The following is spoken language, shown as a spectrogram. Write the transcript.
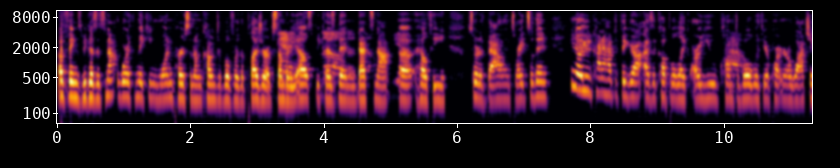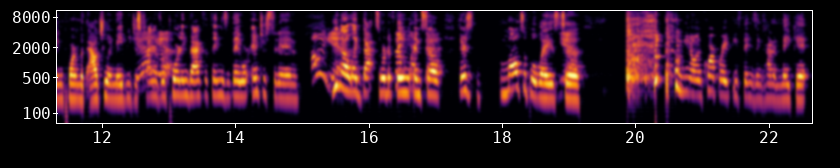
of things because it's not worth making one person uncomfortable for the pleasure of somebody Yes. else because No, then no, that's no. not Yeah. a healthy sort of balance, right? So then, you know, you kind of have to figure out as a couple like are you comfortable with your partner watching porn without you and maybe just Yeah, kind of yeah. reporting back the things that they were interested in Oh yeah. you know like that sort of Something thing like and so there's multiple ways Yeah. to you know incorporate these things and kind of make it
